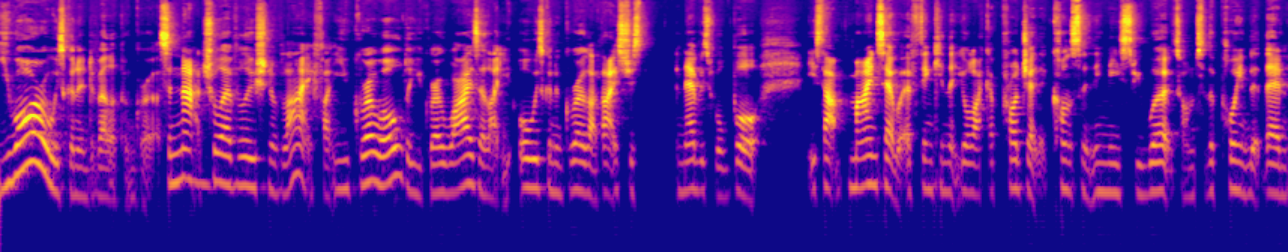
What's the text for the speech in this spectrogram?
you are always going to develop and grow. It's a natural evolution of life. Like you grow older you grow wiser like you're always going to grow. Like that it's just inevitable but it's that mindset of thinking that you're like a project that constantly needs to be worked on to the point that then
